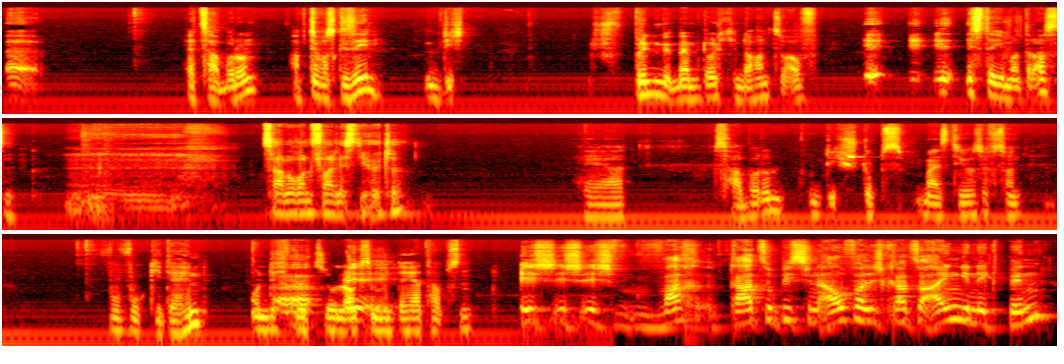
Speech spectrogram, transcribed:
Äh, Herr Zaberon, habt ihr was gesehen? Und ich spring mit meinem Dolch in der Hand so auf. Ist da jemand draußen? Zaberon verlässt die Hütte. Herr Zaberon und ich stups Meister Josef an. Wo, wo geht er hin? Und ich Äh, würde so langsam äh, hinterher tapsen. Ich, ich, ich wach gerade so ein bisschen auf, weil ich gerade so eingenickt bin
